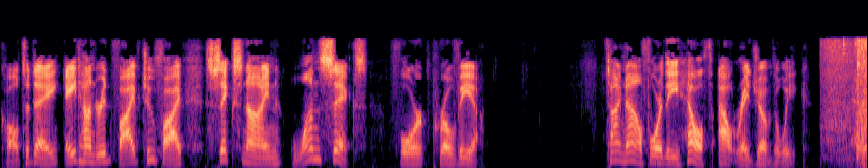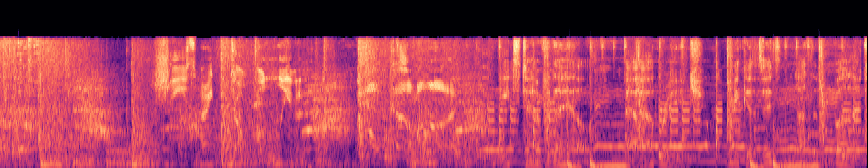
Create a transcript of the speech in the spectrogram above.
Call today 800 525 6916 for Provia. Time now for the health outrage of the week. Jeez, I don't believe it. Oh, come on. It's time for the health outrage because it's nothing but.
